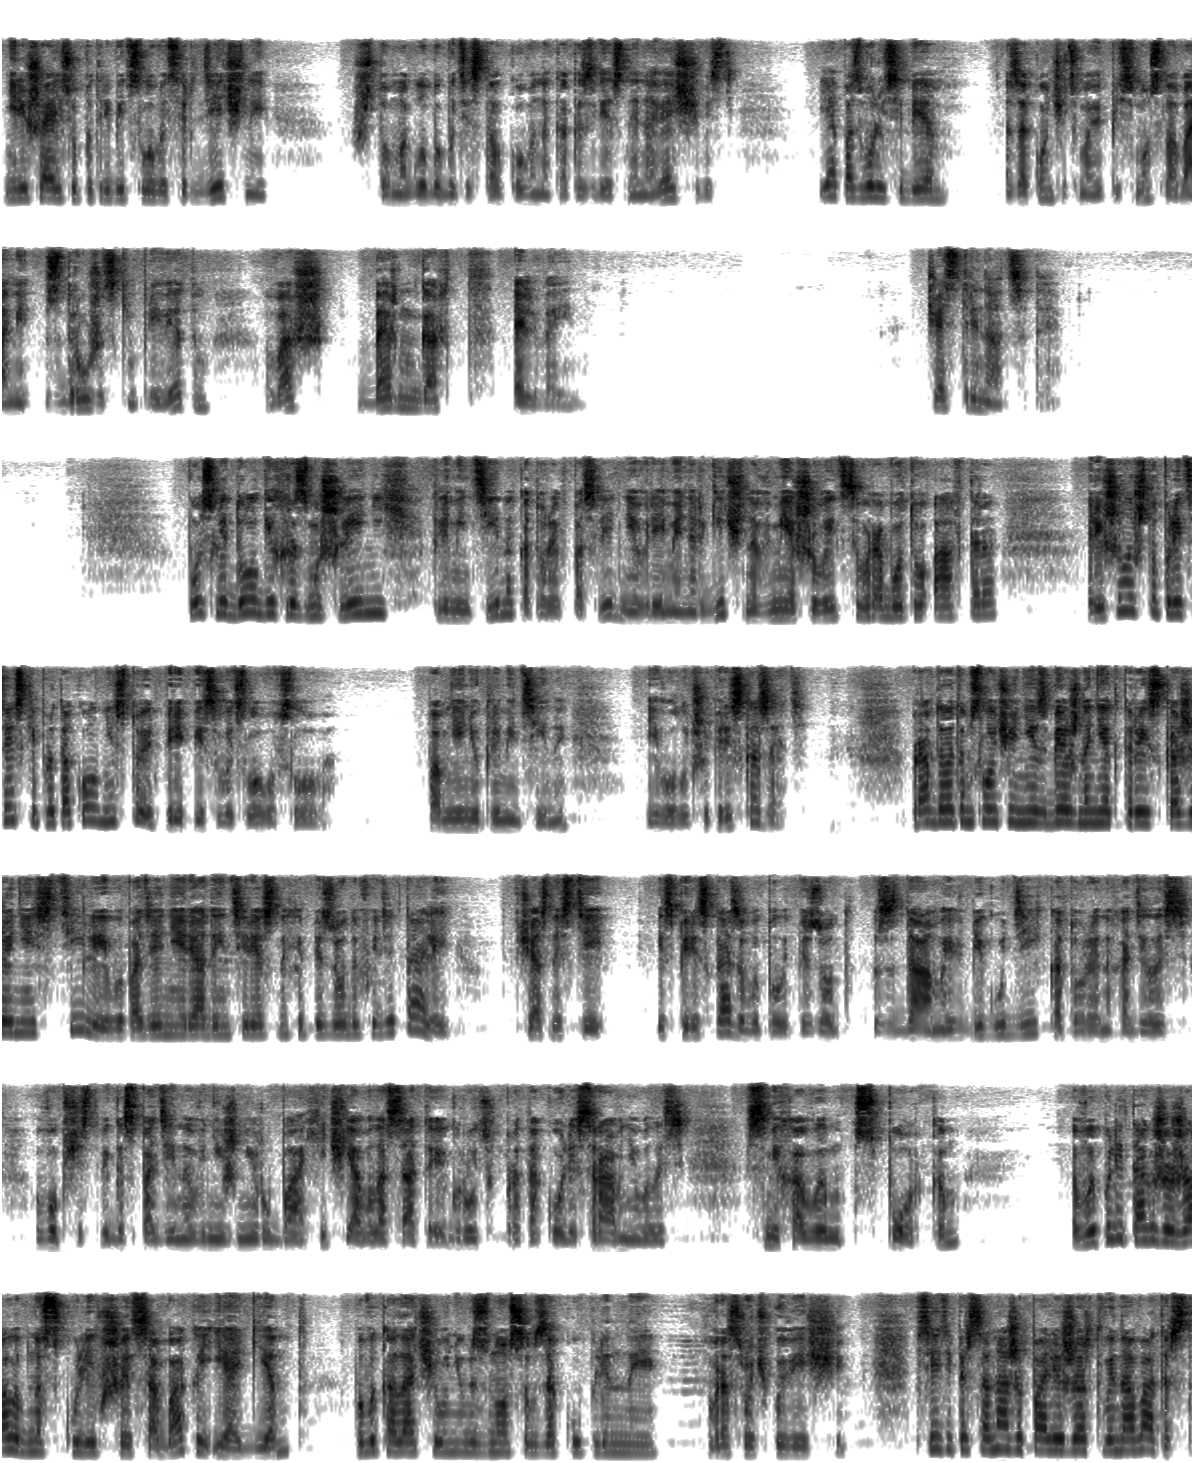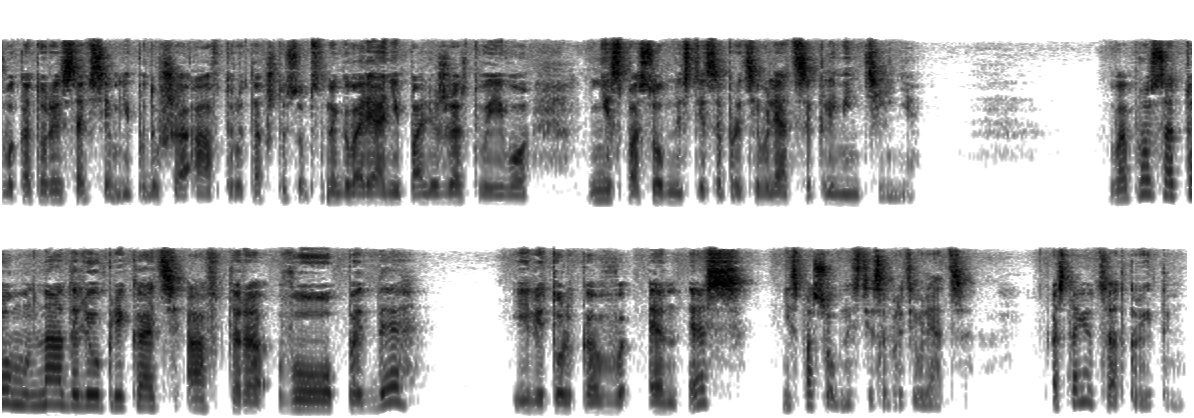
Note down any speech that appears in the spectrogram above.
Не решаясь употребить слово «сердечный», что могло бы быть истолковано как известная навязчивость, я позволю себе закончить мое письмо словами «С дружеским приветом, ваш Бернгард Эльвейн». Часть тринадцатая. После долгих размышлений Клементина, которая в последнее время энергично вмешивается в работу автора, решила, что полицейский протокол не стоит переписывать слово в слово. По мнению Клементины, его лучше пересказать. Правда, в этом случае неизбежно некоторые искажения стиля и выпадение ряда интересных эпизодов и деталей. В частности, из пересказа выпал эпизод с дамой в бигуди, которая находилась в обществе господина в нижней рубахе, чья волосатая грудь в протоколе сравнивалась с меховым спорком, выпали также жалобно скулившая собака и агент по выколачиванию взносов закупленные в рассрочку вещи. Все эти персонажи пали жертвой новаторства, которое совсем не по душе автору, так что, собственно говоря, они пали жертвой его неспособности сопротивляться Клементине. Вопрос о том, надо ли упрекать автора в ООПД или только в НС неспособности сопротивляться, остается открытым.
